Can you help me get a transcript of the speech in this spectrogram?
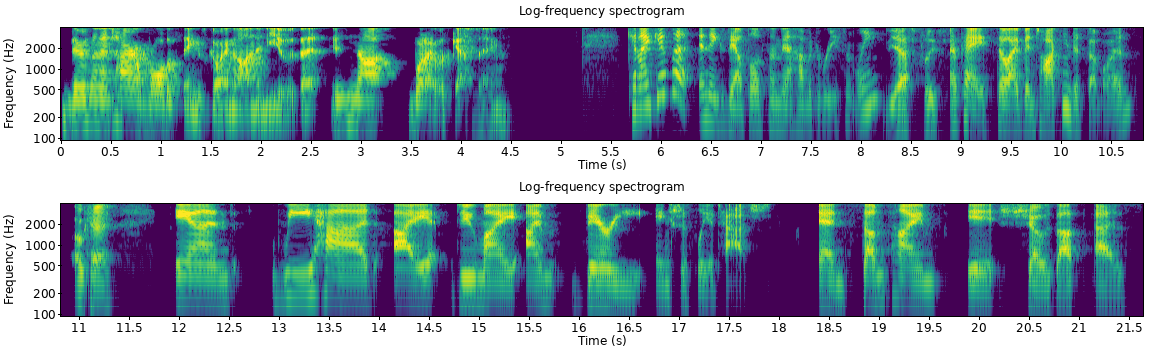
There's an entire world of things going on in you that is not what I was guessing. Can I give a, an example of something that happened recently? Yes, please. Okay, so I've been talking to someone Okay. and we had I do my I'm very anxiously attached and sometimes it shows up as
